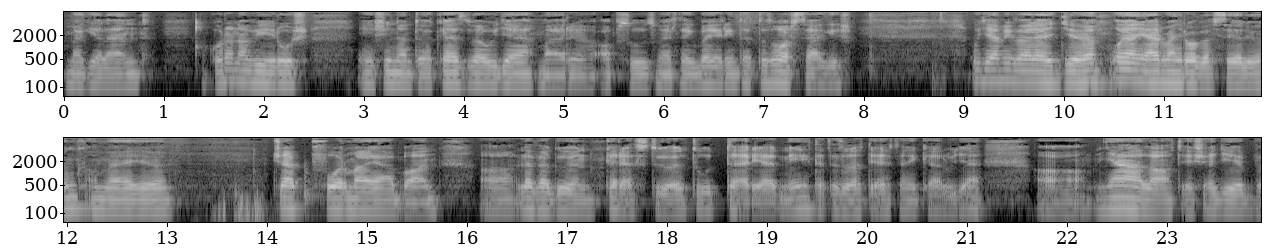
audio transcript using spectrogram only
megjelent a koronavírus, és innentől kezdve ugye már abszolút mértékben érintett az ország is. Ugye mivel egy olyan járványról beszélünk, amely csepp formájában a levegőn keresztül tud terjedni, tehát ez alatt érteni kell ugye a nyálat és egyéb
